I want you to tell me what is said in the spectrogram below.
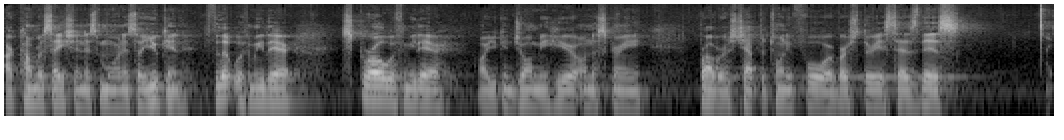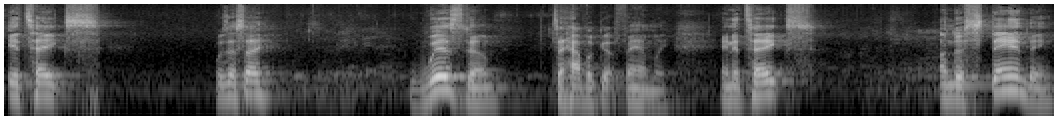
our conversation this morning. So you can flip with me there, scroll with me there, or you can join me here on the screen. Proverbs chapter 24, verse 3, it says this It takes, what does that say? Wisdom to have a good family. And it takes understanding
